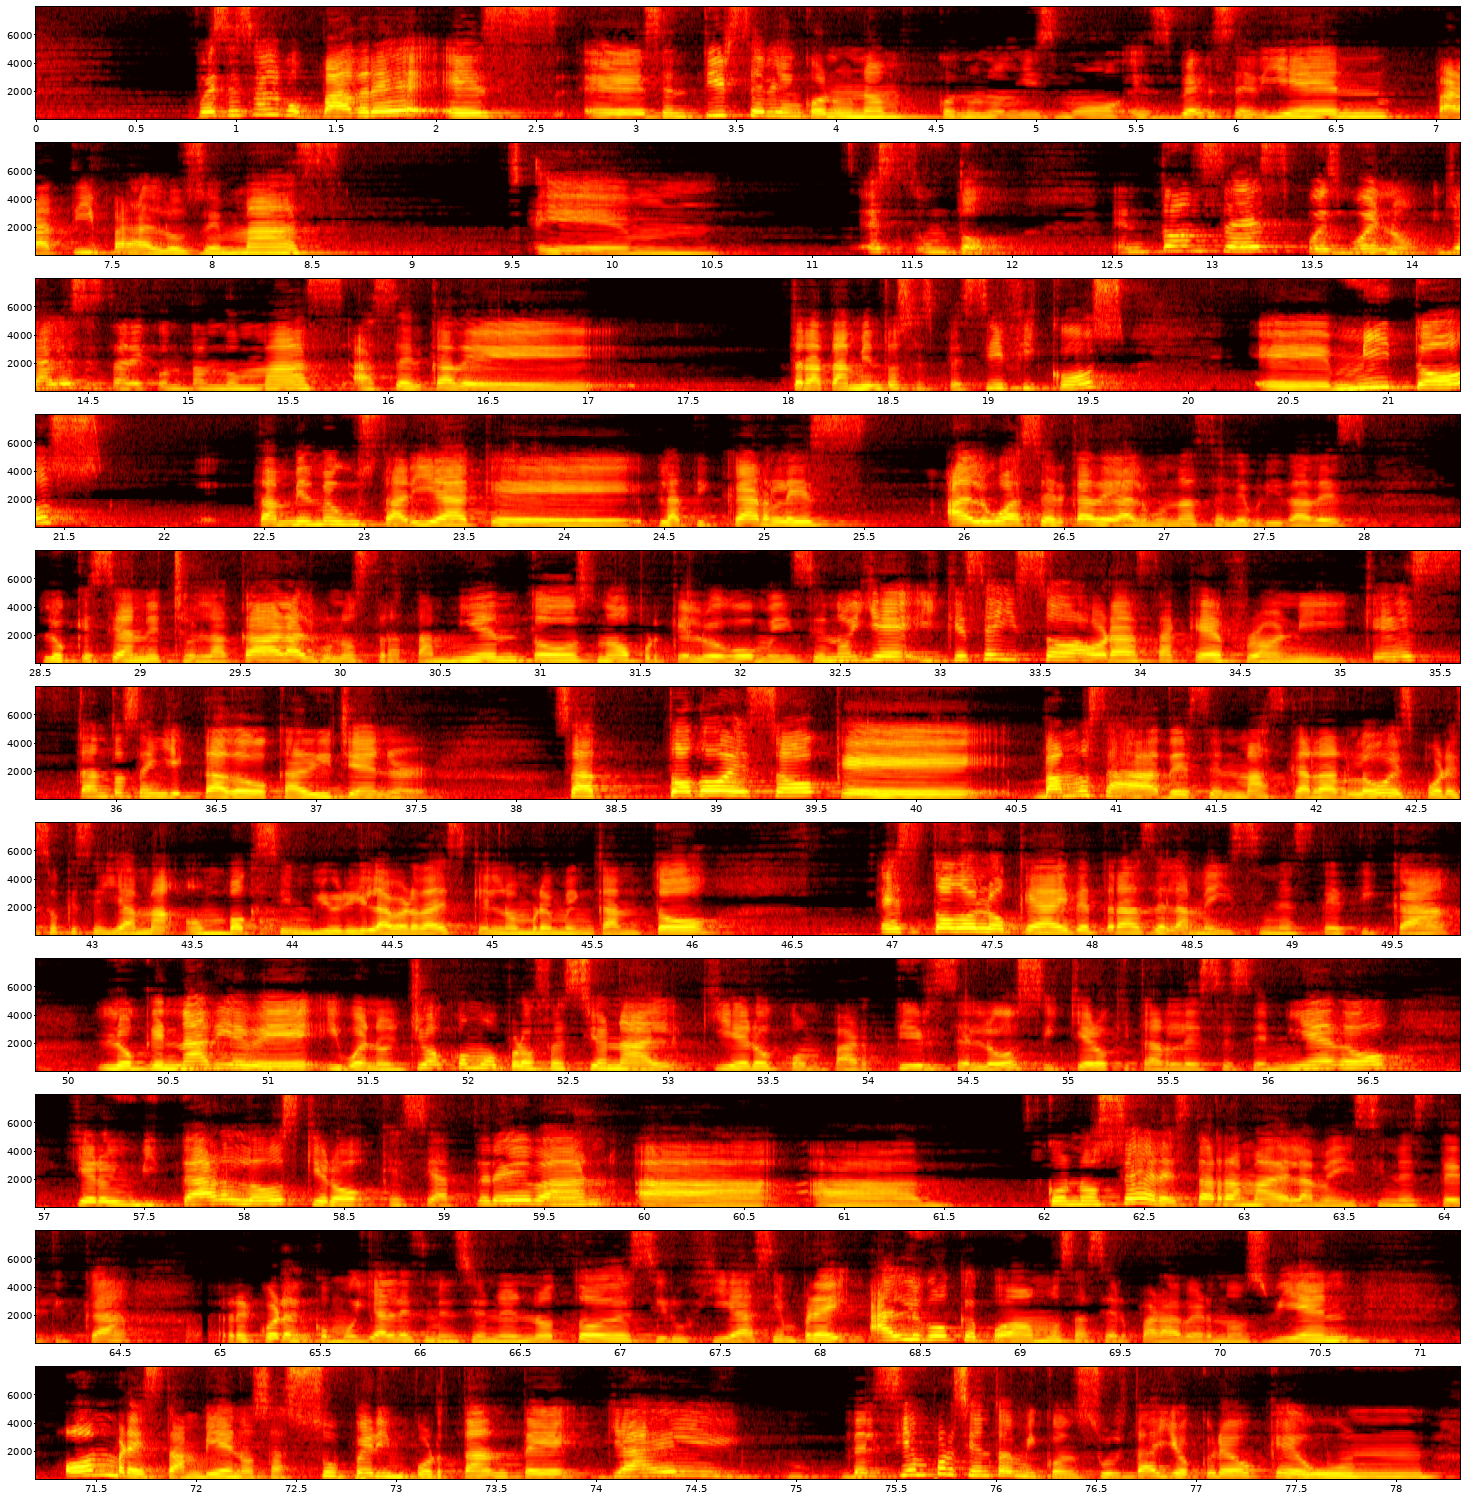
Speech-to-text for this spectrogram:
pues es algo padre, es eh, sentirse bien con, una, con uno mismo, es verse bien para ti, para los demás. Em, es un todo. Entonces, pues bueno, ya les estaré contando más acerca de tratamientos específicos, eh, mitos. También me gustaría que platicarles algo acerca de algunas celebridades, lo que se han hecho en la cara, algunos tratamientos, ¿no? Porque luego me dicen, oye, ¿y qué se hizo ahora Zac Efron? ¿Y qué es tanto se ha inyectado Kylie Jenner? O sea, todo eso que vamos a desenmascararlo, es por eso que se llama Unboxing Beauty, la verdad es que el nombre me encantó. Es todo lo que hay detrás de la medicina estética lo que nadie ve y bueno, yo como profesional quiero compartírselos y quiero quitarles ese miedo, quiero invitarlos, quiero que se atrevan a, conocer esta rama de la medicina estética. Recuerden, como ya les mencioné, no todo es cirugía, siempre hay algo que podamos hacer para vernos bien. Hombres también, o sea, súper importante. Ya el del 100% de mi consulta, yo creo que un,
